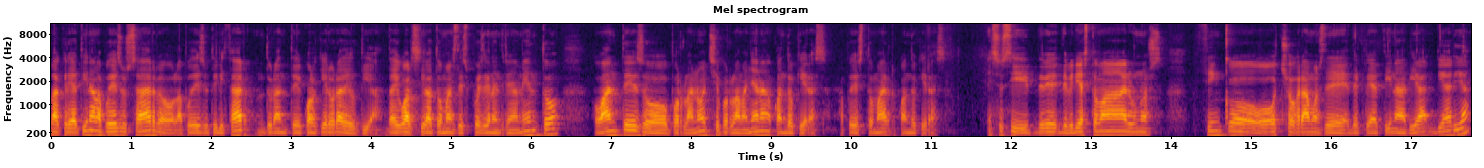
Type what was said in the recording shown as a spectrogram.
la creatina la puedes usar o la puedes utilizar durante cualquier hora del día. Da igual si la tomas después del entrenamiento o antes o por la noche, por la mañana, cuando quieras. La puedes tomar cuando quieras. Eso sí, deberías tomar unos 5 o 8 gramos de, creatina diaria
